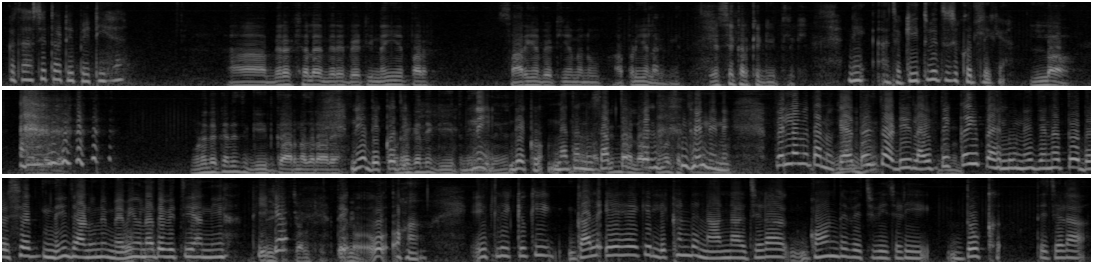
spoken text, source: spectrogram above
ਗੁਰਦਾਸ ਤੁਹਾਡੀ ਬੇਟੀ ਹੈ? ਮੇਰਾ ਖਿਆਲ ਹੈ ਮੇਰੇ ਬੇਟੀ ਨਹੀਂ ਹੈ ਪਰ ਸਾਰੀਆਂ ਬੇਟੀਆਂ ਮੈਨੂੰ ਆਪਣੀਆਂ ਲੱਗਦੀਆਂ। ਇਸੇ ਕਰਕੇ ਗੀਤ ਲਿਖੇ। ਨਹੀਂ ਅੱਛਾ ਗੀਤ ਵੀ ਤੁਸੀਂ ਖੁਦ ਲਿਖਿਆ? ਲਓ। ਉਹਨੇ ਤਾਂ ਕਹਿੰਦੇ ਸੀ ਗੀਤਕਾਰ ਨਜ਼ਰ ਆ ਰਿਹਾ। ਨਹੀਂ ਦੇਖੋ ਜੀ। ਕਹਿੰਦੀ ਗੀਤ ਨਹੀਂ ਨਹੀਂ। ਦੇਖੋ ਮੈਂ ਤੁਹਾਨੂੰ ਸਭ ਤੋਂ ਪਹਿਲਾਂ ਨਹੀਂ ਨਹੀਂ ਨਹੀਂ। ਪਹਿਲਾਂ ਮੈਂ ਤੁਹਾਨੂੰ ਕਹਿਤਾ ਸੀ ਤੁਹਾਡੀ ਲਾਈਫ ਦੇ ਕਈ ਪਹਿਲੂ ਨੇ ਜਿਨ੍ਹਾਂ ਤੋਂ ਦਰਸ਼ਕ ਨਹੀਂ ਜਾਣੂ ਨੇ ਮੈਂ ਵੀ ਉਹਨਾਂ ਦੇ ਵਿੱਚ ਹੀ ਆਨੀ ਹਾਂ। ਠੀਕ ਹੈ ਤੇ ਉਹ ਹਾਂ। ਇਸ ਲਈ ਕਿਉਂਕਿ ਗੱਲ ਇਹ ਹੈ ਕਿ ਲਿਖਣ ਦੇ ਨਾਲ ਨਾਲ ਜਿਹੜਾ ਗਾਉਣ ਦੇ ਵਿੱਚ ਵੀ ਜਿਹੜੀ ਦੁੱਖ ਤੇ ਜਿਹੜਾ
